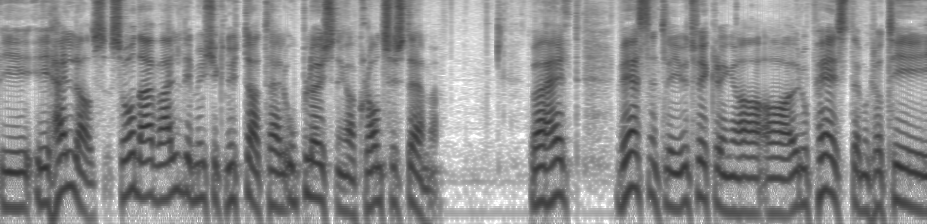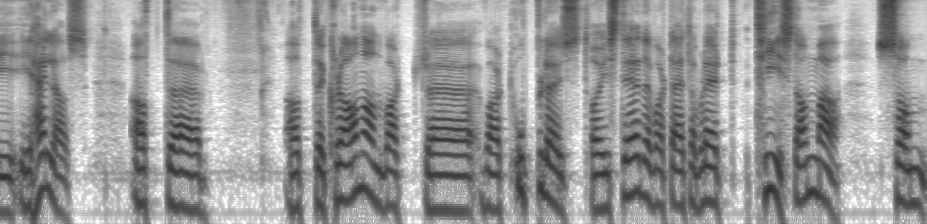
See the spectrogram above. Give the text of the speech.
i, i, Hellas, så det veldig mye knytta til oppløsning av klansystemet. Det var helt vesentlig i utviklinga av europeisk demokrati i, i Hellas at, eh, at klanene ble, eh, ble, oppløst, og i stedet ble det etablert ti stammer som,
